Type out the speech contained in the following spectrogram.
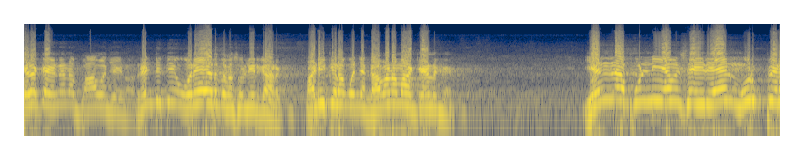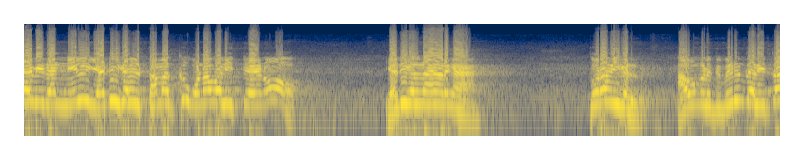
இழக்க என்னென்ன பாவம் செய்யணும்? ரெண்டுத்தையும் ஒரே இடத்துல சொல்லியிருக்காரு. படிக்கிற கொஞ்சம் கவனமா கேளுங்க. என்ன புண்ணியம் செய்தேன் முற்பிறவி தன்னில் எதிகள் தமக்கு உணவளித்தேனோ? எதிகள் தான் யாருங்க? துறவிகள். அவங்களுக்கு விருந்தளித்தா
